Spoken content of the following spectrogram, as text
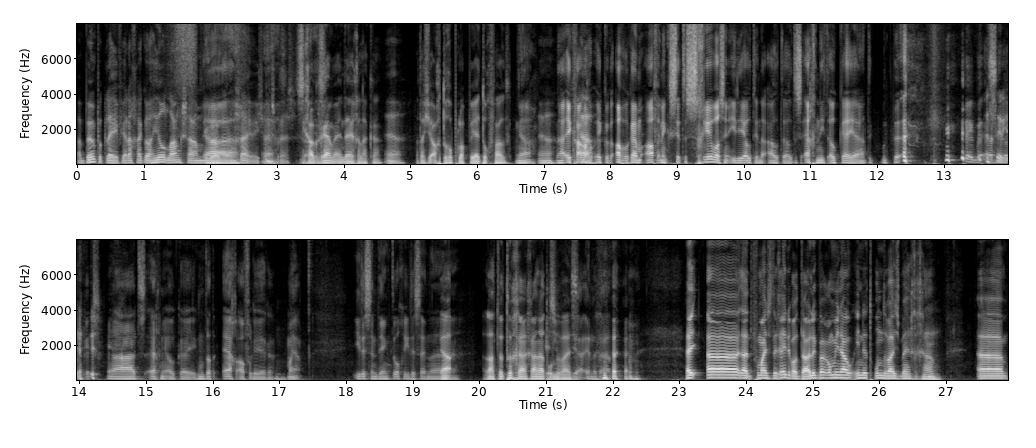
Maar bumperkleven, ja, dan ga ik wel heel langzaam Ja, opzij, weet je, ja. expres. Dus ik ga ook remmen en dergelijke. Ja, Want als je achterop klapt, ben jij toch fout. Ja. ja. Nou, ik ga Ja. af, ik af, ik af en ik zit te schreeuwen als een idioot in de auto. Het is echt niet oké, ja. Ik moet, ik ben echt. Ja, het is echt niet oké. Ik moet dat echt afleren. Maar ja, ieder zijn ding, toch? Ieder zijn... eh, Ja, Laten we terug gaan gaan naar het onderwijs. Ja, inderdaad. Hey, eh, nou, voor mij is de reden wel duidelijk waarom je nou in het onderwijs bent gegaan. Hmm. Ehm,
